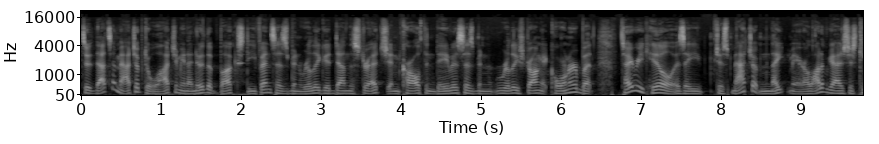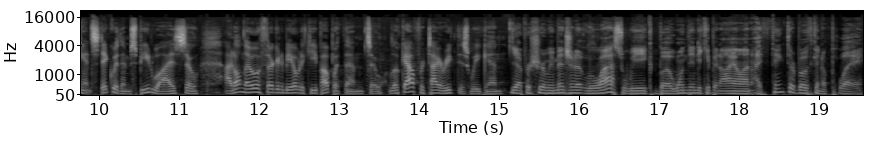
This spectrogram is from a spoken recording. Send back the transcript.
So that's a matchup to watch. I mean, I know the Bucs defense has been really good down the stretch and Carlton Davis has been really strong at corner, but Tyreek Hill is a just matchup nightmare. A lot of guys just can't stick with him speed-wise, so I don't know if they're going to be able to keep up with them. So look out for Tyreek this weekend. Yeah, for sure. We mentioned it last week, but one thing to keep an eye on, I think they're both going to play.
